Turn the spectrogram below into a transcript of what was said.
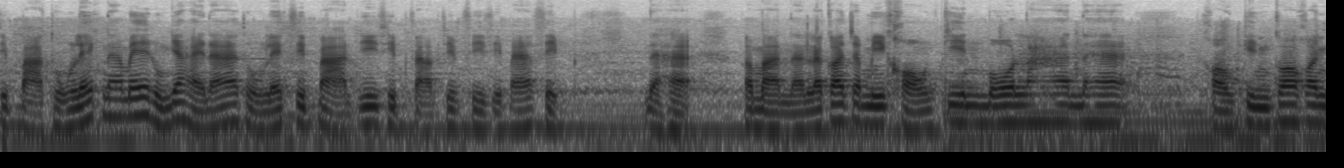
10 บาทถุงเล็กนะไม่ใช่ถุงใหญ่นะถุงเล็ก 10 บาท 20 30 40 50 นะฮะประมาณนั้นแล้วก็จะมีของกินโบราณนะฮะของกินก็ค่อน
